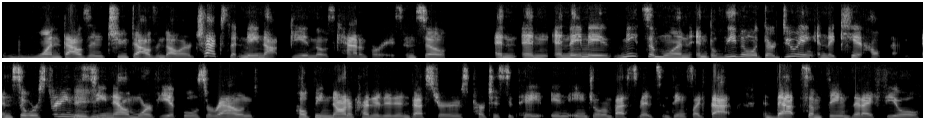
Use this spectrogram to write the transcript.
$1,000, $2,000 checks that may not be in those categories. And so, and and and they may meet someone and believe in what they're doing and they can't help them. And so we're starting to Mhm. see now more vehicles around helping non-accredited investors participate in angel investments and things like that. And that's something that I feel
